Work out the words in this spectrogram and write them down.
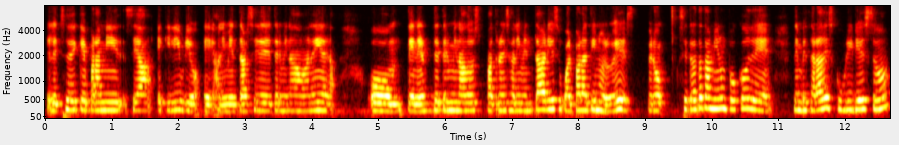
el hecho de que para mí sea equilibrio eh, alimentarse de determinada manera o tener determinados patrones alimentarios, igual para ti no lo es. Pero se trata también un poco de, de empezar a descubrir eso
